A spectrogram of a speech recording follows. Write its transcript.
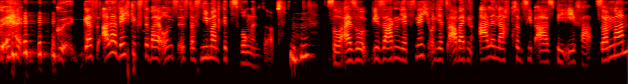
das Allerwichtigste bei uns ist, dass niemand gezwungen wird. Mhm. So, also wir sagen jetzt nicht und jetzt arbeiten alle nach Prinzip ASB EFA, sondern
